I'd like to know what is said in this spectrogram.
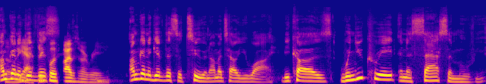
I'm So, gonna yeah, give this- 3.5 is my rating. I'm going to give this a two, and I'm going to tell you why. Because when you create an assassin movie,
